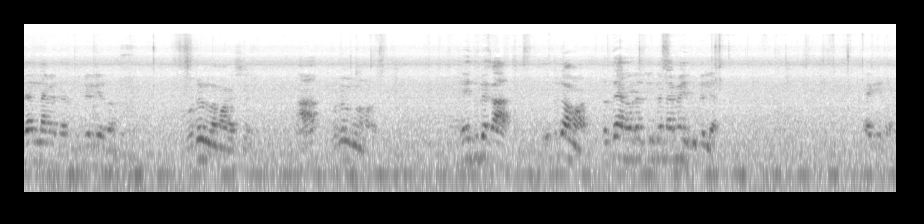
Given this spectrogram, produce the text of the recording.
দেন নামে দেন দুটো হোটেলগুলো আমার আছে হ্যাঁ হোটেলগুলো আমার আছে এই দুটো কার? এই দুটো আমার। তো দেন, ওটা দুটো নামে এই দুটো লে একই দাম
